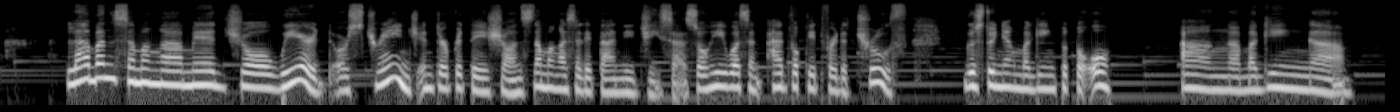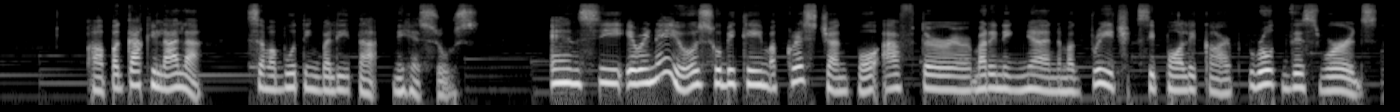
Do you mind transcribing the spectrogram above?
laban sa mga medyo weird or strange interpretations ng mga salita ni Jesus. So he was an advocate for the truth. Gusto niyang maging totoo ang uh, maging uh, uh, pagkakilala sa mabuting balita ni Jesus. And si Irenaeus, who became a Christian po after marinig niya na mag-preach si Polycarp, wrote these words.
